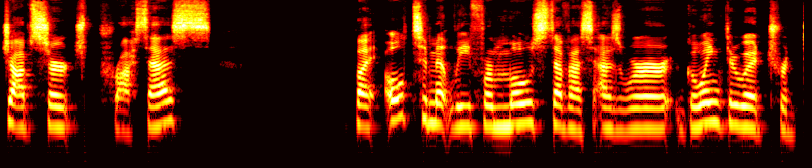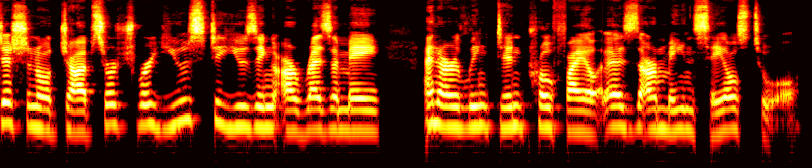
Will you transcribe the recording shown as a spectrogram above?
job search process. But ultimately, for most of us, as we're going through a traditional job search, we're used to using our resume and our LinkedIn profile as our main sales tool.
